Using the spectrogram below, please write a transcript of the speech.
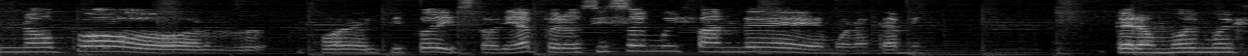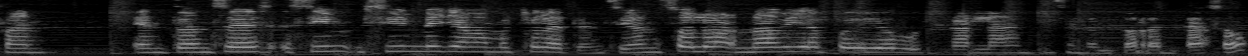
no por, por el tipo de historia, pero sí soy muy fan de Murakami. pero muy, muy fan. Entonces, sí, sí me llama mucho la atención. Solo no había podido buscarla antes en el torrentazo,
